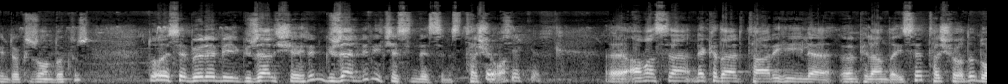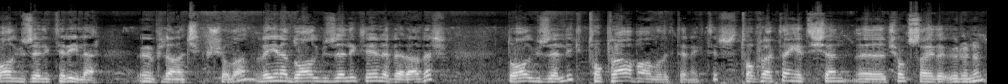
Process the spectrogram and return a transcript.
1919. Dolayısıyla böyle bir güzel şehrin güzel bir ilçesindesiniz Taşova. Çok şükür. E, Amasya ne kadar tarihiyle ön planda ise Taşova'da doğal güzellikleriyle ön plana çıkmış olan ve yine doğal güzellikleriyle beraber doğal güzellik toprağa bağlılık demektir. Topraktan yetişen e, çok sayıda ürünün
